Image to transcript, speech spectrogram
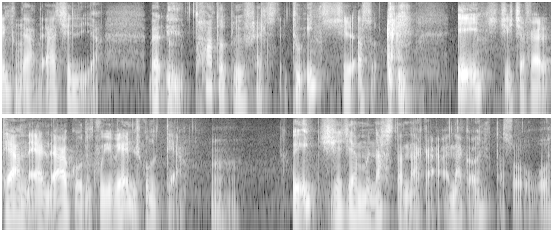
ringte at jeg er skiljer. Men ta det du blir frelst. Du innskjer, altså, Jeg ønsker ikke for til han er en avgående hvor jeg vil skulle til. Og jeg ønsker ikke hjemme nesten noe ønt, altså. Og,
